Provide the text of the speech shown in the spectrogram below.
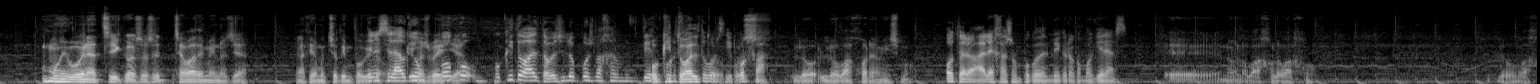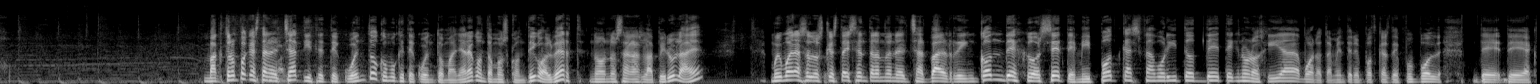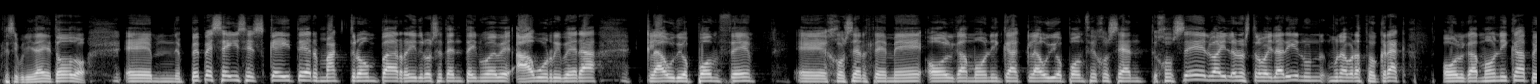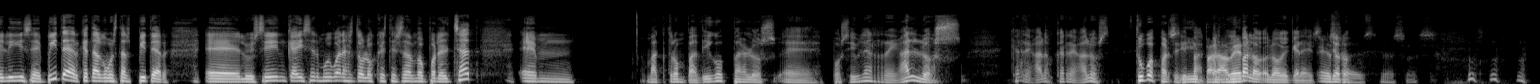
Muy buenas, chicos. Os echaba de menos ya. Hacía mucho tiempo que Tienes no, el audio un, veía. poco, un poquito alto. A ver si lo puedes bajar un 10%. Un poquito alto. Sí, pues porfa. Lo, lo, bajo ahora mismo. O te lo alejas un poco del micro, como quieras. Eh, no, lo bajo, lo bajo. Lo bajo. Mac Trompa, que está en el Vale. chat, dice: ¿Te cuento? ¿Cómo que te cuento? Mañana contamos contigo, Albert. No nos hagas la pirula, ¿eh? Muy buenas a los que estáis entrando en el chat. Va Rincón de Josete, mi podcast favorito de tecnología. Bueno, también tiene podcast de fútbol, de, accesibilidad y de todo. Eh, PP6 Skater, Mac Trompa, Reidro79, Abu Rivera, Claudio Ponce. Eh, José RCM, Olga, Mónica, Claudio Ponce, José, José el baila, nuestro bailarín, un, abrazo crack. Olga, Mónica, Pelis, eh, Peter, ¿qué tal? ¿Cómo estás, Peter? Eh, Luisín, Kaiser, muy buenas a todos los que estáis dando por el chat. Mac Trompa, digo, para los eh, posibles regalos. ¿Qué regalos? ¿Qué regalos? Tú puedes participar, sí, para participa ver... lo, lo, que queréis. Eso Yo no. es, eso es.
